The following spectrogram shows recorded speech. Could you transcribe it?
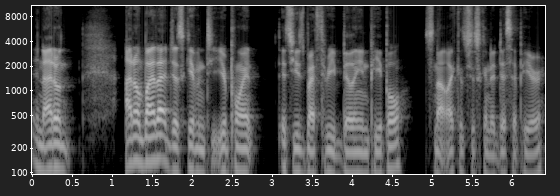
And I don't I don't buy that just given to your point it's used by 3 billion people. It's not like it's just going to disappear.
